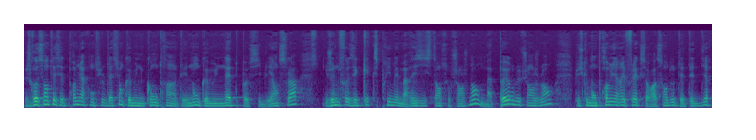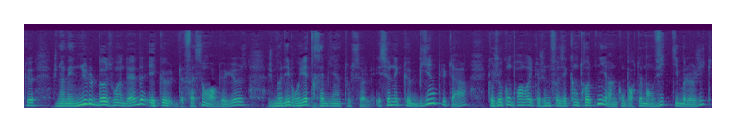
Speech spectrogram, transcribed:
je ressentais cette première consultation comme une contrainte et non comme une aide possible. Et en cela, je ne faisais qu'exprimer ma résistance au changement, ma peur du changement, puisque mon premier réflexe aura sans doute été de dire que je n'avais nul besoin d'aide et que, de façon orgueilleuse, je me débrouillais très bien tout seul. Et ce n'est que bien plus tard que je comprendrai que je ne faisais qu'entretenir un comportement victimologique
